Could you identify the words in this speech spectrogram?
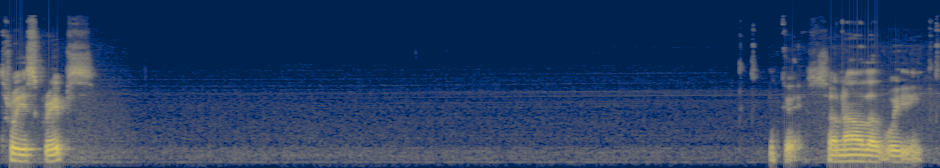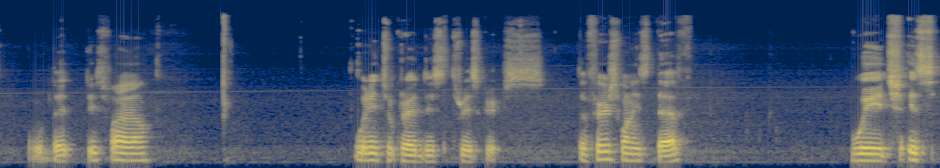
three scripts. Okay, so now that we update this file, we need to create these three scripts. The first one is dev, which is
